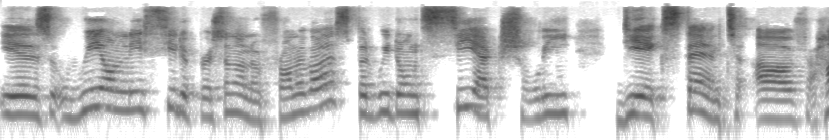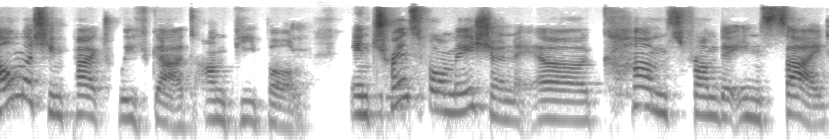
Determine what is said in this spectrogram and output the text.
is we only see the person on the front of us but we don't see actually the extent of how much impact we've got on people. And transformation uh, comes from the inside.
